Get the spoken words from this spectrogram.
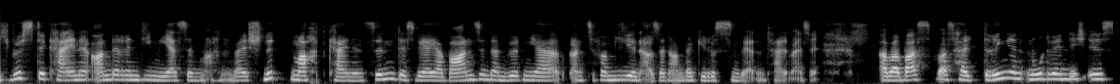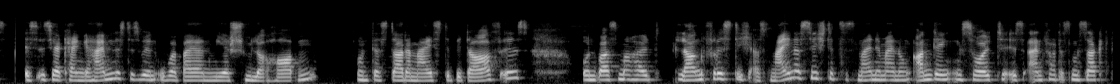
ich wüsste keine anderen, die mehr Sinn machen, weil Schnitt macht keinen Sinn. Das wäre ja Wahnsinn, dann würden ja ganze Familien auseinandergerissen werden teilweise. Aber was, was halt dringend notwendig ist, es ist ja kein Geheimnis, dass wir in Oberbayern mehr Schüler haben und dass da der meiste Bedarf ist. Und was man halt langfristig aus meiner Sicht, jetzt ist meine Meinung, andenken sollte, ist einfach, dass man sagt,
